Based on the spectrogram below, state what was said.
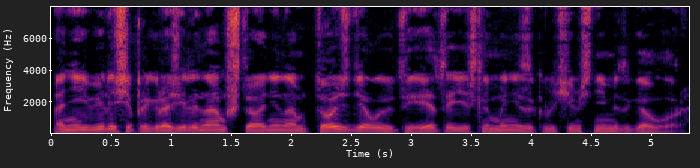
Они явились и пригрозили нам, что они нам то сделают и это, если мы не заключим с ними договора.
